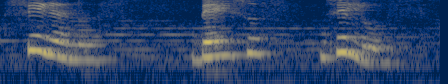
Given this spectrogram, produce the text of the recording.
Siga-nos. Beijos de luz.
